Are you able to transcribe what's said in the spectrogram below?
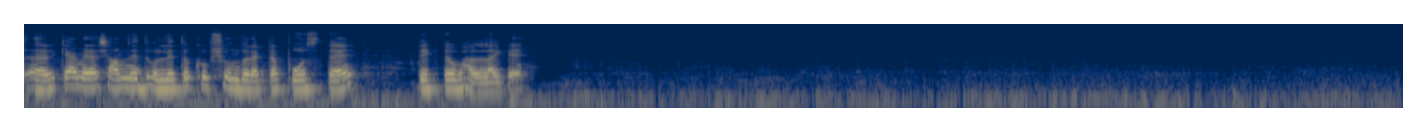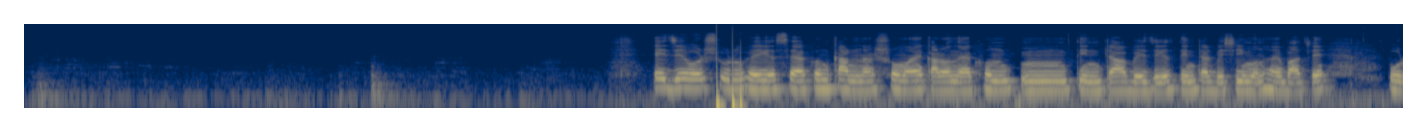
আর ক্যামেরা সামনে ধরলে তো খুব সুন্দর একটা পোজ দেয়। দেখতেও ভালো লাগে। এই যে ওর শুরু হয়ে গেছে এখন কান্নার সময়, কারণ এখন তিনটা বেজে গেছে, তিনটার বেশি মনে হয় বাজে। ওর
